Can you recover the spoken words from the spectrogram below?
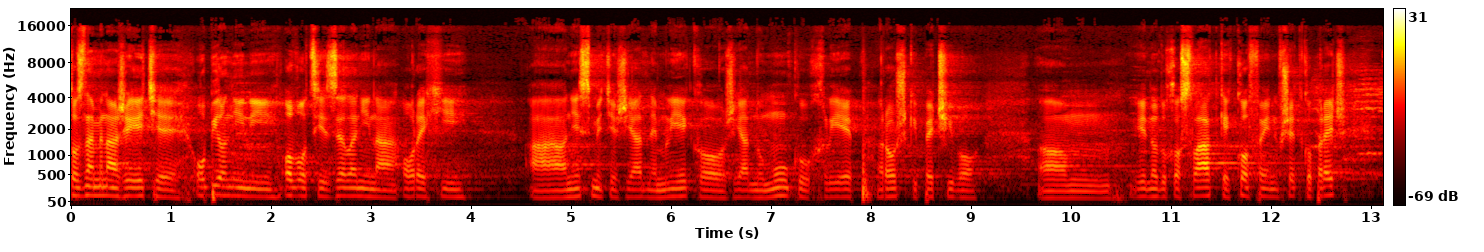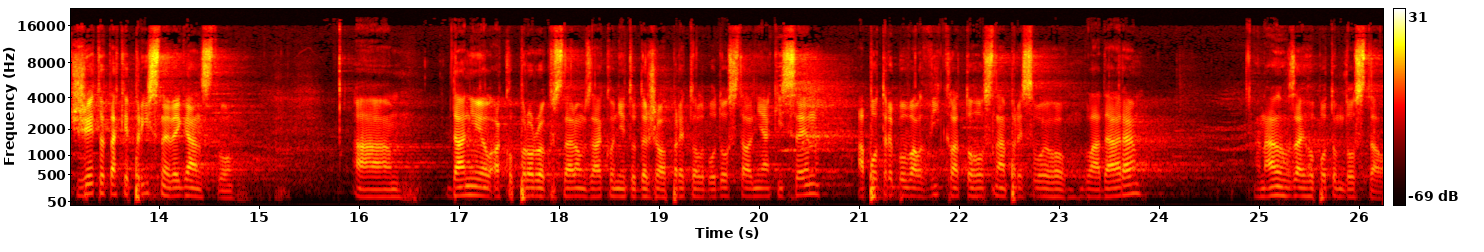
to znamená, že jete obilniny, ovocie, zelenina, orechy a nesmiete žiadne mlieko, žiadnu múku, chlieb, rožky, pečivo, um, jednoducho sládke, kofeín, všetko preč. Čiže je to také prísne vegánstvo. A Daniel ako prorok v starom zákone to držal preto, lebo dostal nejaký sen a potreboval výklad toho sna pre svojho vladára a naozaj ho potom dostal.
